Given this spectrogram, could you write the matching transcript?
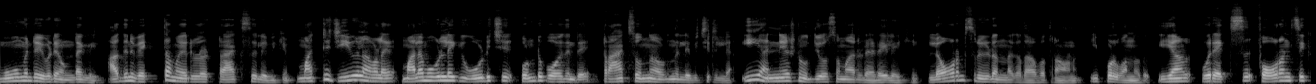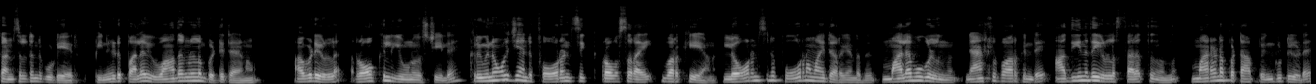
മൂവ്മെന്റോ ഇവിടെ ഉണ്ടെങ്കിൽ അതിന് വ്യക്തമായിട്ടുള്ള ട്രാക്സ് ലഭിക്കും. മറ്റ് ജീവികൾ അവളെ മലമുകളിലേക്ക് ഓടിച്ച് കൊണ്ടുപോയതിന്റെ ട്രാക്സ് ഒന്നും അവിടുന്ന് ലഭിച്ചിട്ടില്ല. ഈ അന്വേഷണ ഉദ്യോഗസ്ഥന്മാരുടെ ഇടയിലേക്ക് ലോറൻസ് റീഡ് എന്ന കഥാപാത്രമാണ് ഇപ്പോൾ വന്നത്. ഇയാൾ ഒരു എക്സ് ഫോറൻസിക് കൺസൾട്ടന്റ് കൂടിയായിരുന്നു. പിന്നീട് പല വിവാദങ്ങളിലും പെട്ടിട്ടാണ് അവിടെയുള്ള റോക്കിൽ യൂണിവേഴ്സിറ്റിയിലെ ക്രിമിനോളജി ആൻഡ് ഫോറൻസിക് പ്രൊഫസറായി വർക്ക് ചെയ്യുകയാണ് ലോറൻസിന് പൂർണമായിട്ട് അറിയേണ്ടത് മലമുകളിൽ നിന്ന് നാഷണൽ പാർക്കിന്റെ അധീനതയുള്ള സ്ഥലത്ത് നിന്ന് മരണപ്പെട്ട ആ പെൺകുട്ടിയുടെ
